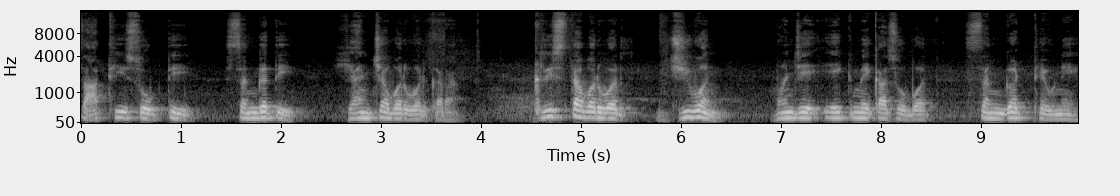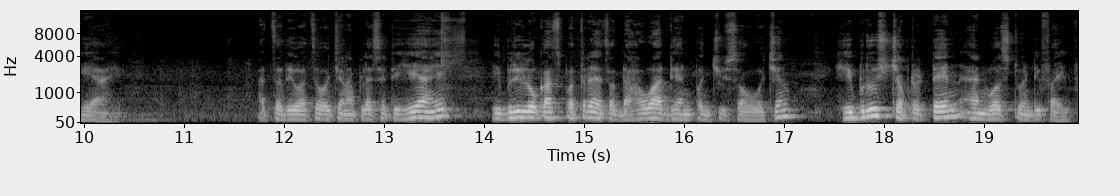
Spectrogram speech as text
साथी सोबती संगती ह्यांच्याबरोबर करा. ख्रिस्ताबरोबर जीवन म्हणजे एकमेकासोबत संगत ठेवणे हे आहे. आजचं देवाचं वचन आपल्यासाठी हे आहे. इब्री लोकास पत्र याचा दहावा अध्ययन पंचवीसावं वचन. Hebrews chapter ten and verse twenty five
